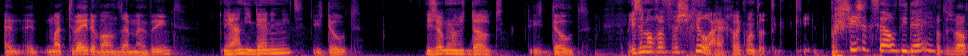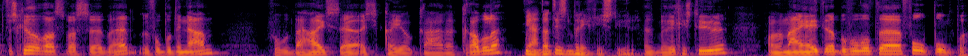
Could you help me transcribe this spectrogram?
En eh, maar twee daarvan zijn mijn vriend. Ja, die derde niet? Die is dood. Die is ook nog eens dood. Die is dood. Is er nog een verschil eigenlijk? Want het, precies hetzelfde idee. Wat dus wel het verschil was, was uh, hè, bijvoorbeeld de naam. Bijvoorbeeld bij Hives uh, als je, kan je elkaar uh, krabbelen. Ja, dat is het berichtje sturen. Het berichtje sturen. Maar bij mij heette dat bijvoorbeeld volpompen.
